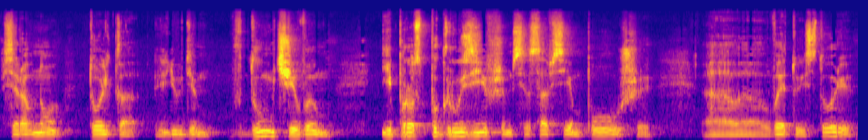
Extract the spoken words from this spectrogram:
все равно только людям вдумчивым и просто погрузившимся совсем по уши Э, в эту историю,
